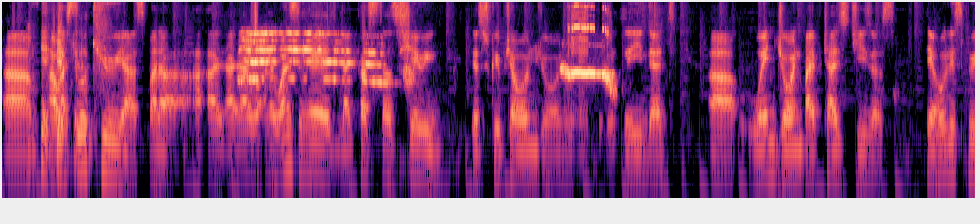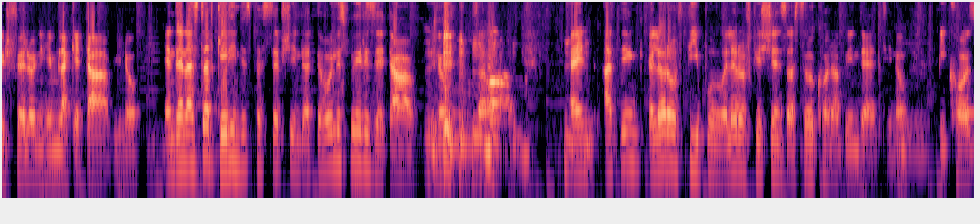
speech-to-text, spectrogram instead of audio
Um, I was still curious, but I, I, I, I, I once heard like pastors sharing the scripture on John where they were saying that uh, when John baptized Jesus, the Holy Spirit fell on him like a dove, you know. And then I start getting this perception that the Holy Spirit is a dove, you know. somehow. and I think a lot of people, a lot of Christians are still caught up in that, you know, because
